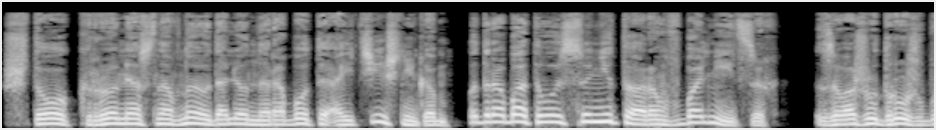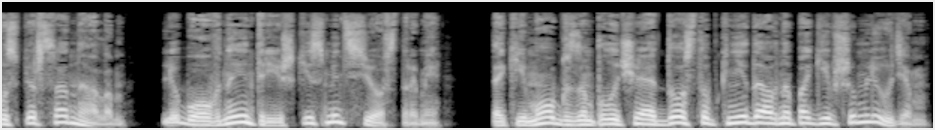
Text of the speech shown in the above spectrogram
Что, кроме основной удаленной работы айтишником, подрабатываю санитаром в больницах, завожу дружбу с персоналом, любовные интрижки с медсестрами, таким образом получая доступ к недавно погибшим людям.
